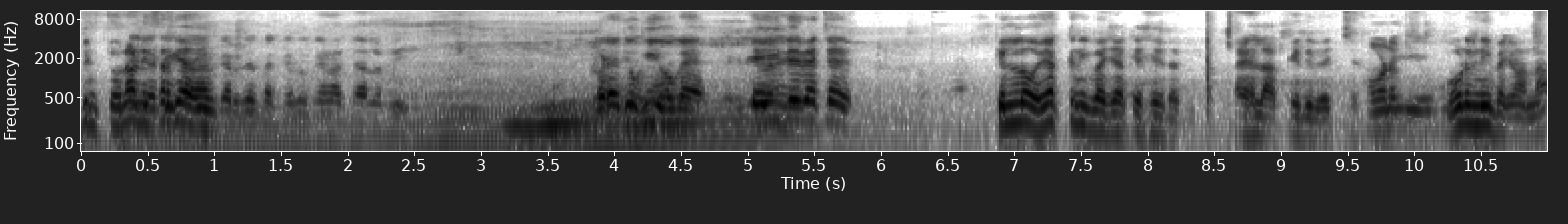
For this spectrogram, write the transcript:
ਵੀ ਝੋਨਾ ਨਿਸਰ ਗਿਆ ਸੀ। ਕਰਦੇ ਧੱਕੇ ਤੋਂ ਕਹਿਣਾ ਚੱਲ ਵੀ। ਬੜੇ ਦੁਖੀ ਹੋ ਗਏ। 23 ਦੇ ਵਿੱਚ ਕਿਲੋ ਇੱਕ ਨਹੀਂ ਬਚਿਆ ਕਿਸੇ ਦਾ ਵੀ, ਇਸ ਇਲਾਕੇ ਦੇ ਵਿੱਚ। ਹੁਣ ਵੀ। ਹੁਣ ਵੀ ਨਹੀਂ ਬਚਣਾ ਨਾ।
